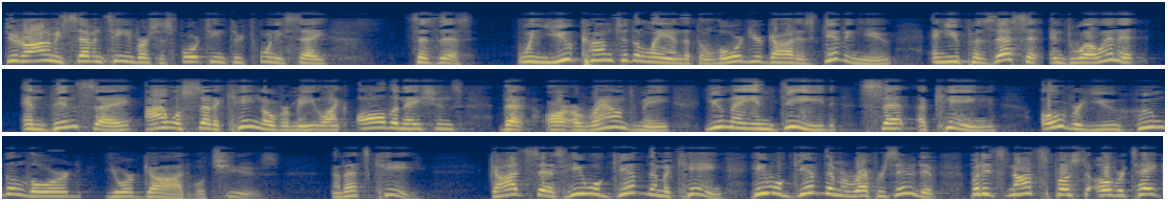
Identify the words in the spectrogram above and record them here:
Deuteronomy 17 verses 14 through 20 say, says this. When you come to the land that the Lord your God is giving you, and you possess it and dwell in it, and then say, I will set a king over me like all the nations that are around me, you may indeed set a king over you whom the Lord your God will choose. Now that's key. God says He will give them a king. He will give them a representative. But it's not supposed to overtake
